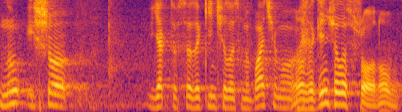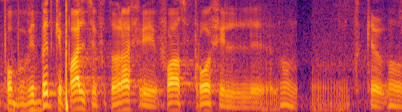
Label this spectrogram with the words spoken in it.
Ну і що, як це все закінчилось, ми бачимо. Ну, закінчилось що? Ну, відбитки пальців, фотографії, фас, профіль. Ну, таке, ну,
